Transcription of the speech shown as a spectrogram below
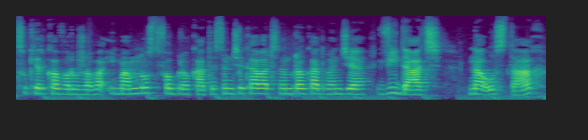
cukierkowo-różowa i ma mnóstwo brokatu. Jestem ciekawa, czy ten brokat będzie widać na ustach.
